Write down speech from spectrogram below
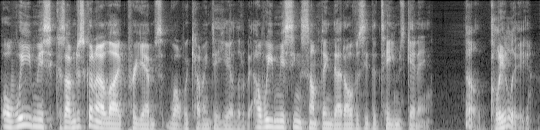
Are we missing? Because I'm just going to like preempt what we're coming to hear a little bit. Are we missing something that obviously the team's getting? Oh, clearly.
